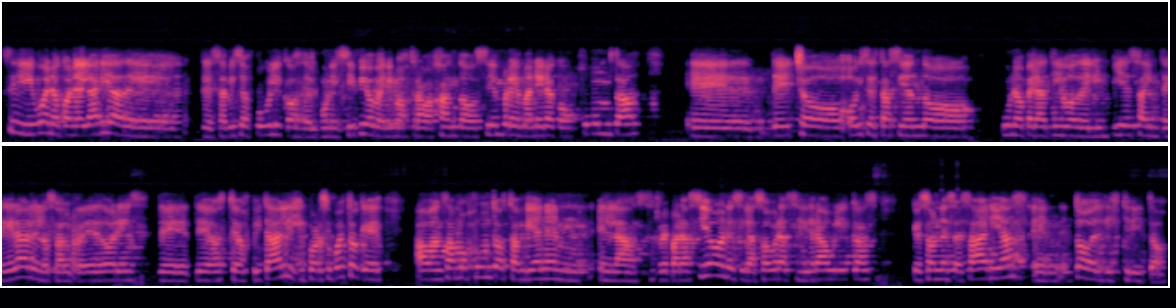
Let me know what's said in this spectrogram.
Sí, bueno, con el área de, servicios públicos del municipio venimos trabajando siempre de manera conjunta. de hecho, hoy se está haciendo un operativo de limpieza integral en los alrededores de, este hospital y por supuesto que avanzamos juntos también en, las reparaciones y las obras hidráulicas que son necesarias en, todo el distrito.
